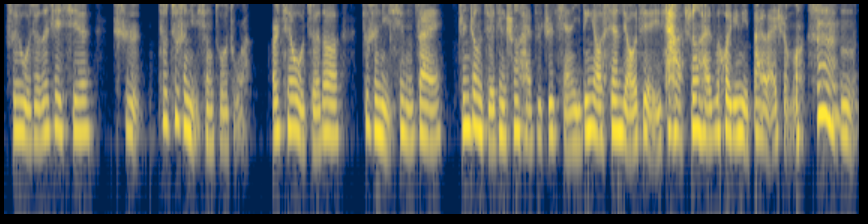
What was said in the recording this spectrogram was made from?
所以我觉得这些是就就是女性做主啊。而且我觉得，就是女性在真正决定生孩子之前，一定要先了解一下 生孩子会给你带来什么。嗯嗯，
